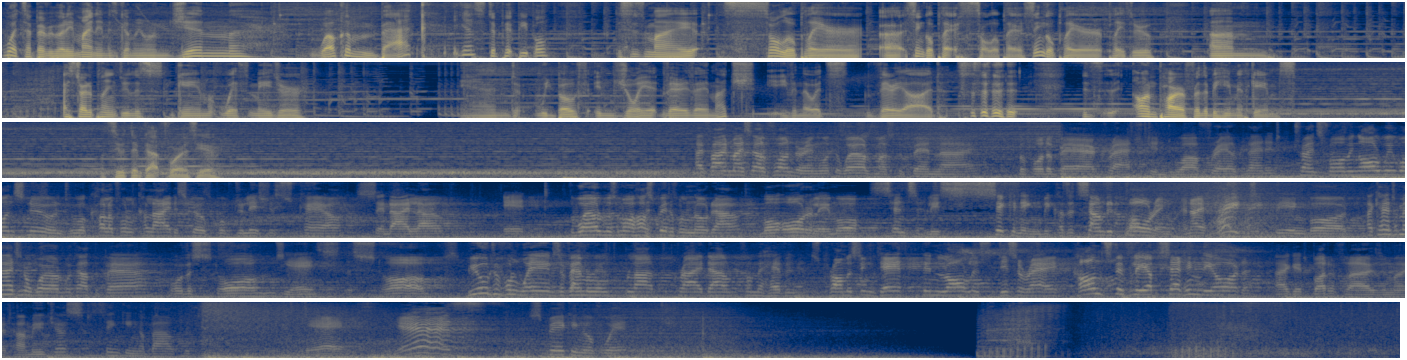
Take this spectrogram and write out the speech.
What's up, everybody? My name is Gummy Worm Jim. Welcome back, I guess, to Pit People. This is my solo player, uh, single player, solo player, single player playthrough. Um, I started playing through this game with Major, and we both enjoy it very, very much, even though it's very odd. it's on par for the Behemoth games. Let's see what they've got for us here. I find myself wondering what the world must have been like before the bear crashed into our frail planet, transforming all we once knew into a colorful kaleidoscope of delicious chaos, and I love it. The world was more hospitable, no doubt, more orderly, more sensibly sickening because it sounded boring, and I hate being bored. I can't imagine a world without the bear, or the storms, yes, the storms. Beautiful waves of emerald blood cry down from the heavens, promising death in lawless disarray, constantly upsetting the order. I get butterflies in my tummy just thinking about it. Yes, yes! Speaking of which,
